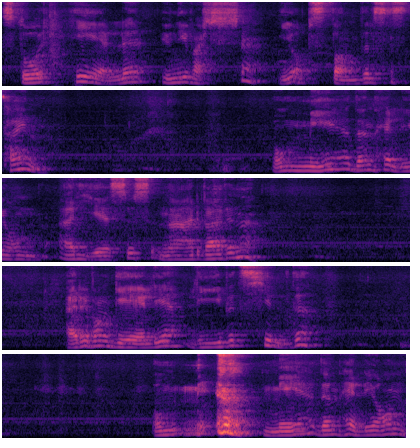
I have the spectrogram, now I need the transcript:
står hele universet i oppstandelsens tegn. Og med Den hellige ånd er Jesus nærværende. Er evangeliet livets kilde? Og med, Den hellige ånd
